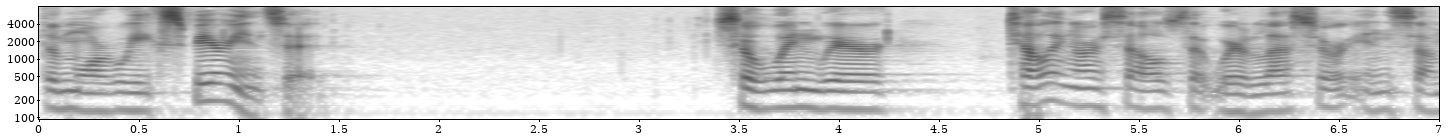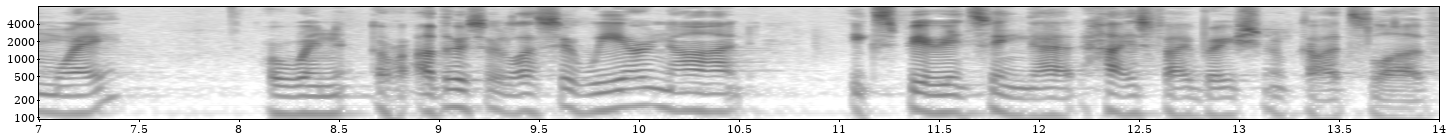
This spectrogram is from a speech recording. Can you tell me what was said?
the more we experience it. So when we're telling ourselves that we're lesser in some way, or when or others are lesser, we are not experiencing that highest vibration of God's love,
